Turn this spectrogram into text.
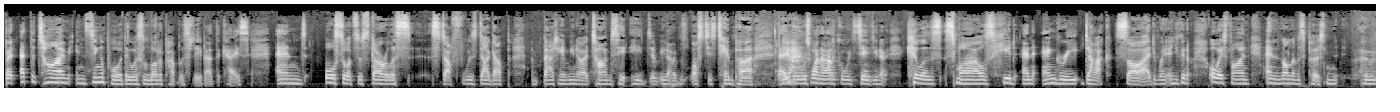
But at the time in Singapore, there was a lot of publicity about the case and all sorts of scurrilous stuff was dug up about him. You know, at times he, he you know, lost his temper. And Yeah. there was one article which said, you know, killers' smiles hid an angry, dark side. When, and you can always find an anonymous person who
